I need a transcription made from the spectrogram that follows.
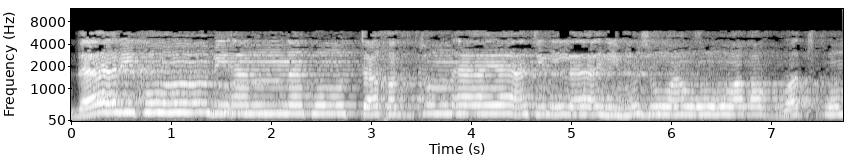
ذَٰلِكُمْ بِأَنَّكُمُ اتَّخَذْتُمْ آيَاتِ اللّٰهِ هُزُوًا وَغَرَّتْكُمُ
